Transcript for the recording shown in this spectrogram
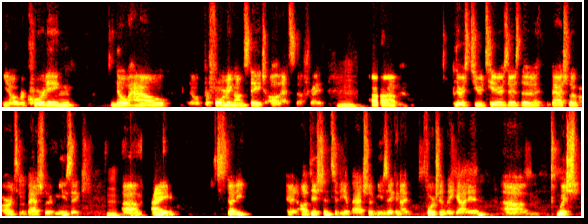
you know, recording, know how, you know, performing on stage, all that stuff, right? Mm. Um, there's two tiers. There's the Bachelor of Arts and the Bachelor of Music. Mm. Um, I studied and auditioned to be a Bachelor of Music, and I fortunately got in, um, which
